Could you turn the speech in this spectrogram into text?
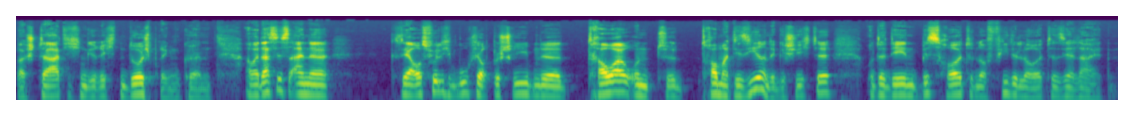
bei staatlichen Gerichten durchbringen können. Aber das ist eine sehr ausführlich im Buch ja auch beschriebene Trauer- und äh, traumatisierende Geschichte, unter denen bis heute noch viele Leute sehr leiden.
